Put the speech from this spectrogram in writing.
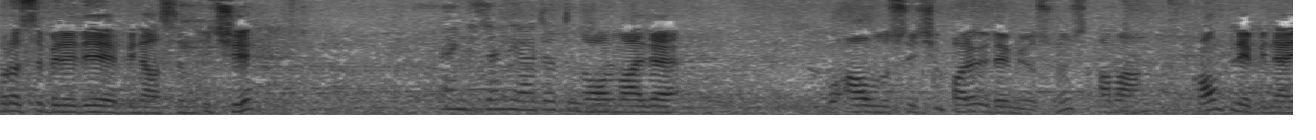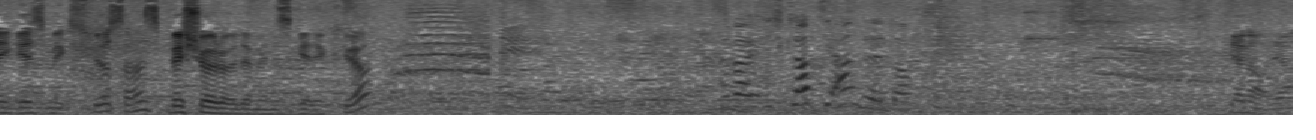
Burası belediye binasının içi. En güzel yerde dur. Normalde bu avlusu için para ödemiyorsunuz ama komple binayı gezmek istiyorsanız 5 euro ödemeniz gerekiyor. Aber ich glaube, die andere doch. Genau ya.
